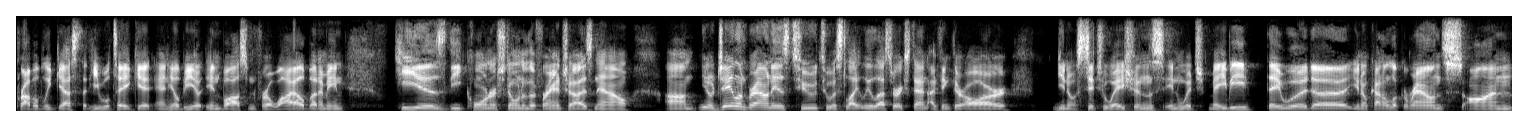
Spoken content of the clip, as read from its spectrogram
probably guess that he will take it and he'll be in Boston for a while. But I mean, he is the cornerstone of the franchise now. Um, you know, Jaylen Brown is too, to a slightly lesser extent. I think there are you know situations in which maybe they would uh, you know kind of look around on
